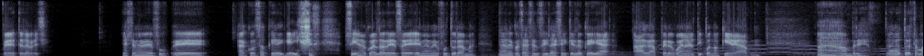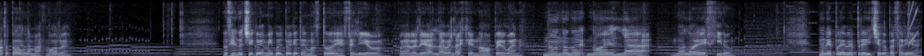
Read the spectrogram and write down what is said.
Vete la brecha. Este meme eh, ¿Acoso que eres gay? sí, me acuerdo de eso. Eh, MM Futurama. No, la cosa es decir que lo que ella haga, pero bueno, el tipo no quiere a Abner. Ah, hombre. Ahora todo está atrapado en la mazmorra. Lo siento chicos, es mi culpa que tenemos todo en este lío. Bueno, en realidad la verdad es que no, pero bueno. No, no, no, no es la... No lo es, Hiro. Nadie puede haber predicho que pasaría.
